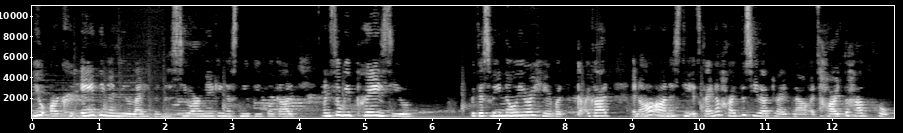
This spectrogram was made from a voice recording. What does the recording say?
you are creating a new life in us. You are making us new people, God. And so we praise you because we know you're here. But God, in all honesty, it's kind of hard to see that right now. It's hard to have hope.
